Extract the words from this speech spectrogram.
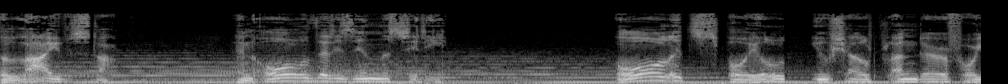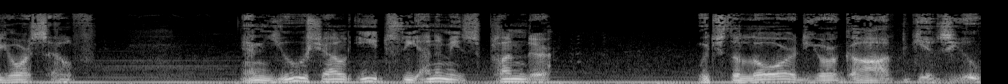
the livestock, and all that is in the city. All its spoil you shall plunder for yourself, and you shall eat the enemy's plunder, which the Lord your God gives you.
